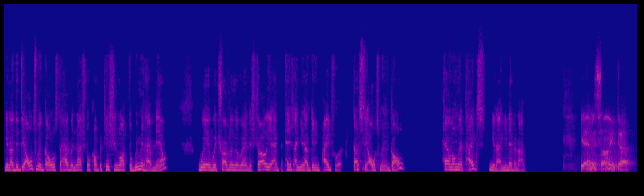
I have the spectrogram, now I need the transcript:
You know, the, the ultimate goal is to have a national competition like the women have now, where we're traveling around Australia and potentially and you know getting paid for it. That's the ultimate goal. How long that takes, you know, you never know. Yeah, and it's something that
